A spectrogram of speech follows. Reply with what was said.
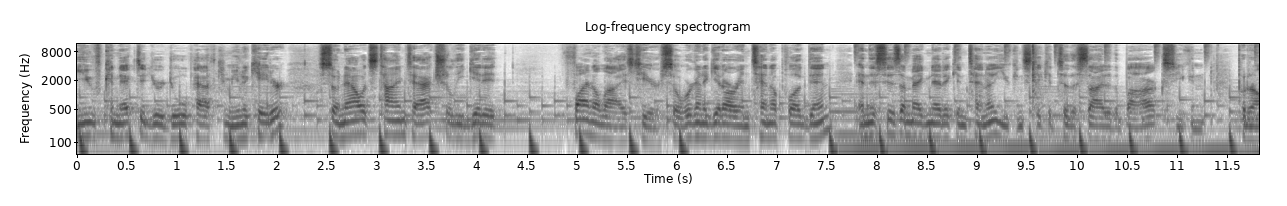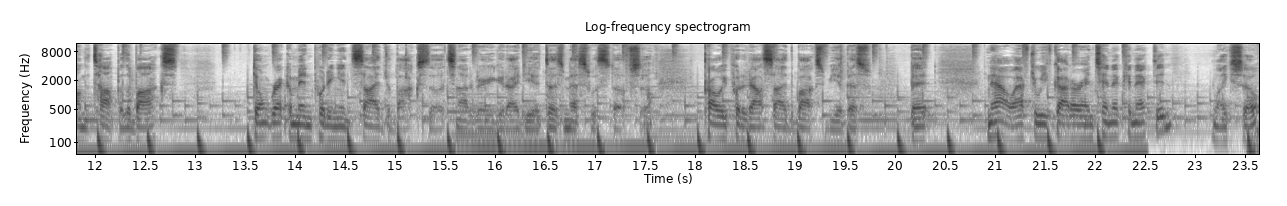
you've connected your dual path communicator. So now it's time to actually get it finalized here. So we're gonna get our antenna plugged in and this is a magnetic antenna. You can stick it to the side of the box. You can put it on the top of the box. Don't recommend putting inside the box though. It's not a very good idea. It does mess with stuff. So probably put it outside the box would be a best bet. Now, after we've got our antenna connected, like so,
